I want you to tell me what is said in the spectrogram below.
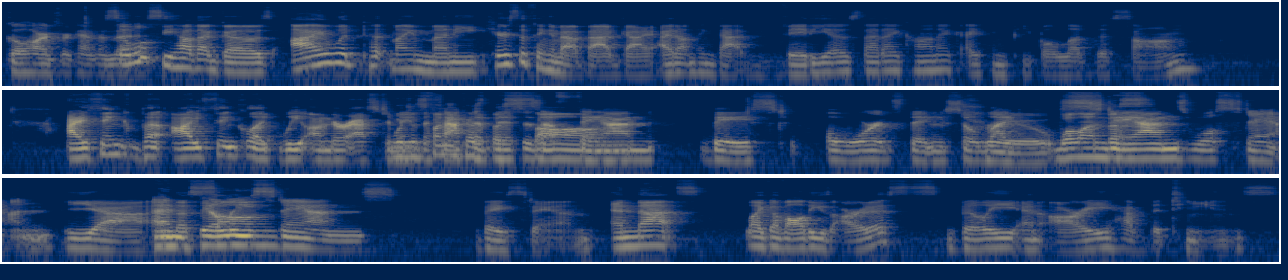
go hard for Kevin, So but we'll see how that goes. I would put my money. Here's the thing about Bad Guy. I don't think that video's that iconic. I think people love this song. I think, but I think like we underestimate the fact that the this song- is a fan-based awards thing. So like, True. well, and the, stands will stand, yeah, and, and, the Billie song, stands. they stand, and that's like of all these artists, Billie and Ari have the teens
